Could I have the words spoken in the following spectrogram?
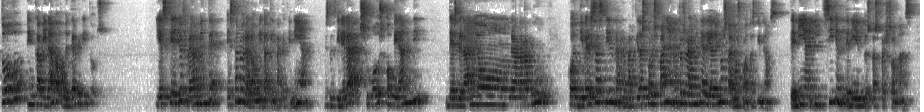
todo encaminado a cometer delitos. Y es que ellos realmente, esta no era la única tienda que tenían. Es decir, era su modus operandi desde el año de la Catacum, con diversas tiendas repartidas por España. Nosotros realmente a día de hoy no sabemos cuántas tiendas tenían y siguen teniendo estas personas.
